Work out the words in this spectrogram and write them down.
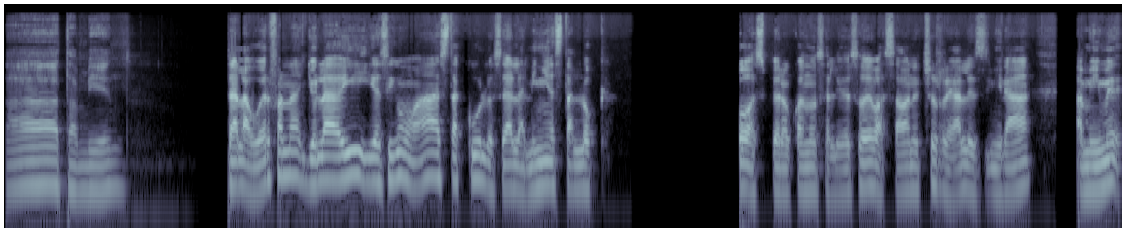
Ah, también. O sea, la huérfana, yo la vi y así como, ah, está cool, o sea, la niña está loca. Pues, pero cuando salió eso de basado en hechos reales, mira, a mí me,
